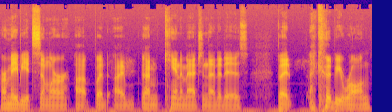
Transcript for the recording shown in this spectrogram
or maybe it's similar, uh, but I I can't imagine that it is. But I could be wrong.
